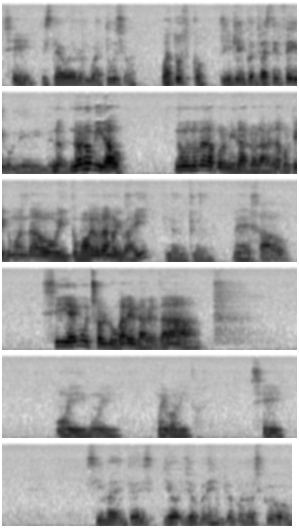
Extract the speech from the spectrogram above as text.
Sí, Está bueno en Guatuso. Huatuzco. ¿Y sí. que encontraste el Facebook del, del- No, no lo he mirado. No, no me da por mirarlo, la verdad, porque como he andado y como ahora no iba a ir, Claro, claro. me he dejado. Sí, hay muchos lugares, la verdad, muy, muy, muy bonitos. Sí, Sí, ma, entonces yo, yo por ejemplo conozco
